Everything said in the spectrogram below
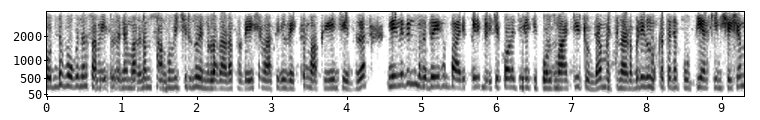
കൊണ്ടുപോകുന്ന സമയത്ത് തന്നെ മരണം സംഭവിച്ചിരുന്നു എന്നുള്ളതാണ് പ്രദേശവാസികൾ വ്യക്തമാക്കുകയും ചെയ്തത്. നിലവിൽ മൃതദേഹം പാരിപ്പള്ളി മെഡിക്കൽ കോളേജിലേക്ക് ഇപ്പോൾ മാറ്റിയിട്ടുണ്ട്. മറ്റു നടപടികളൊക്കെ തന്നെ പൂർത്തിയാക്കിയതിനു ശേഷം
